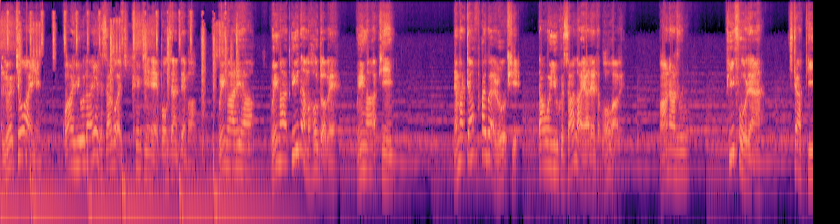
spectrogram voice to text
။အလွယ်ပြောရရင်ဂွာရီယိုလာရဲ့ကစားကွက်အခင်းချင်းတဲ့ပုံစံအသစ်မှာဝင်းကားတွေဟာဝင်းကားတီးတာမဟုတ်တော့ပဲဝင်းကားအပြင်နံပါတ်10 fiber ရိုးအဖြစ် တာဝန်ယူကစားလာရတဲ့သဘောပါပဲ။ဘာနာဒူဖီဖိုရန်ချာကီ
